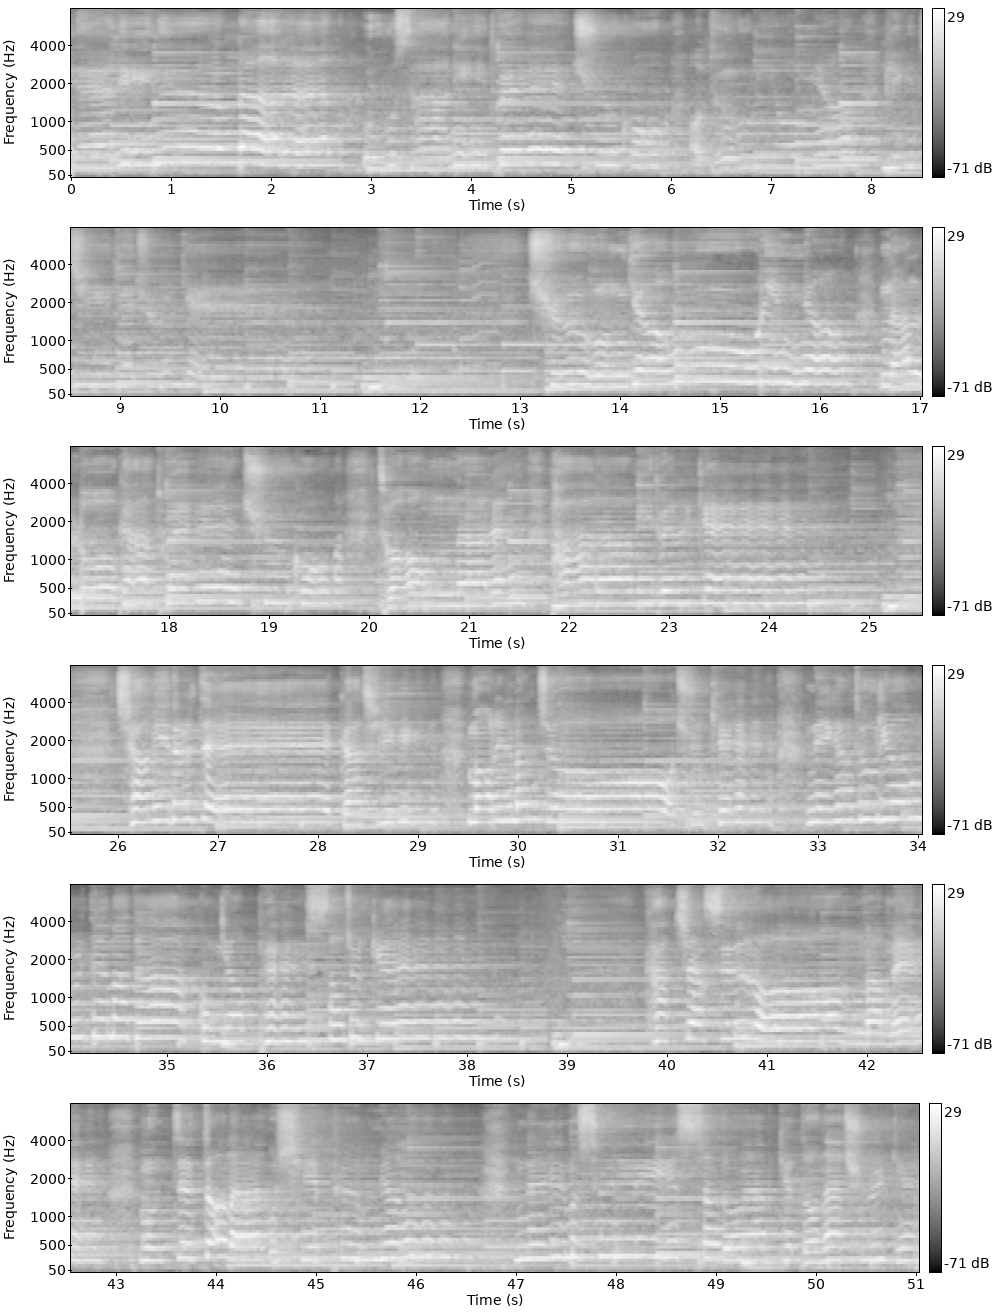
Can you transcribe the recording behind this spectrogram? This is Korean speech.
내리는 날엔 우산이 돼주고 어둠이 오면 빛이 돼줄게. 추운 겨울이면 난로가 돼주고 더운 날엔 바람이 될게. 잠이 들 때까지 머리를 만져줄게. 네가 두려울 때마다 꼭 옆에 있어줄게. 갑작스러운 맘에 문득 떠나고 싶으면 내일 무슨 일이 있어도 함께 떠나줄게.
